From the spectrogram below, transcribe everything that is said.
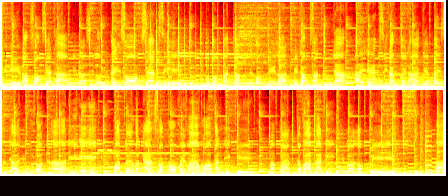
ปีนี้รับสองแสน สองเขาค่อยมาพอกันอีกทีมากลาดเจ้าภาพงานนี้ให้มาลำปีอา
